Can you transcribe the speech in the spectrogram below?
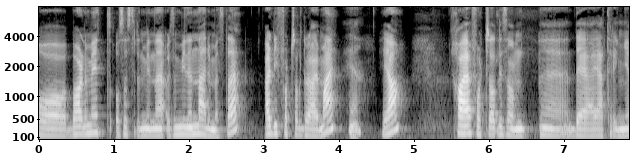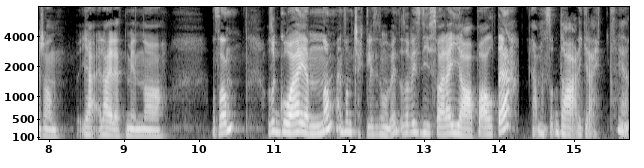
Og barnet mitt og søstrene mine, og liksom mine nærmeste. Er de fortsatt glad i meg? Ja. Ja. Har jeg fortsatt liksom eh, det jeg trenger, sånn leiligheten min og, og sånn? Og så går jeg gjennom en sånn checklist i hodet mitt, og så hvis de svarer ja på alt det, ja, men så da er det greit. ja,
